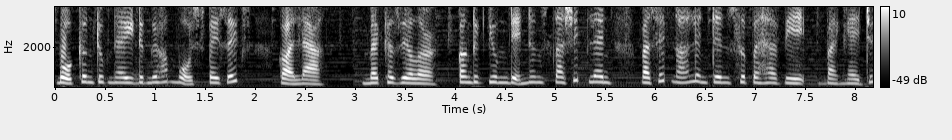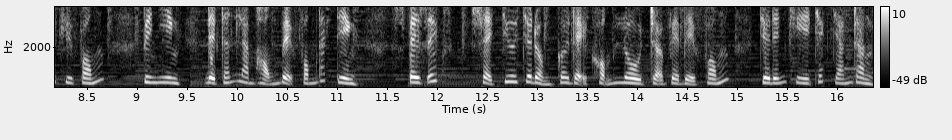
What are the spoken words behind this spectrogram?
Bộ cân trục này được người hâm mộ SpaceX gọi là Mechazilla còn được dùng để nâng Starship lên và xếp nó lên trên Super Heavy vài ngày trước khi phóng. Tuy nhiên, để tránh làm hỏng bệ phóng đắt tiền, SpaceX sẽ chưa cho động cơ đẩy khổng lồ trở về bệ phóng cho đến khi chắc chắn rằng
